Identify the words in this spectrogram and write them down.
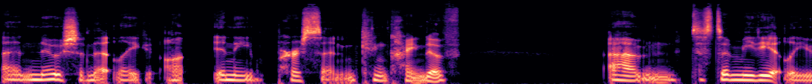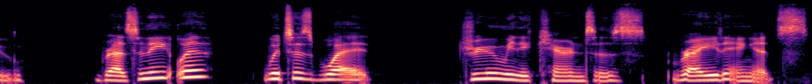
a notion that like any person can kind of um, just immediately resonate with, which is what drew me to Cairns's writing. It's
